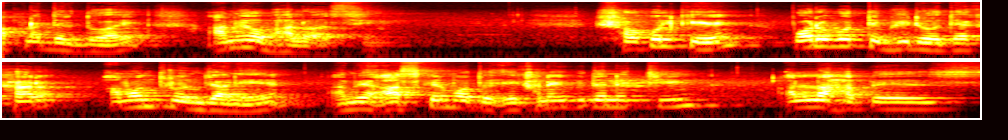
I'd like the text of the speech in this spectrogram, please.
আপনাদের দোয়ায় আমিও ভালো আছি। সকলকে পরবর্তী ভিডিও দেখার আমন্ত্রণ জানিয়ে আমি আজকের মতো এখানেই বিদায় নিচ্ছি। আল্লাহ হাফেজ।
